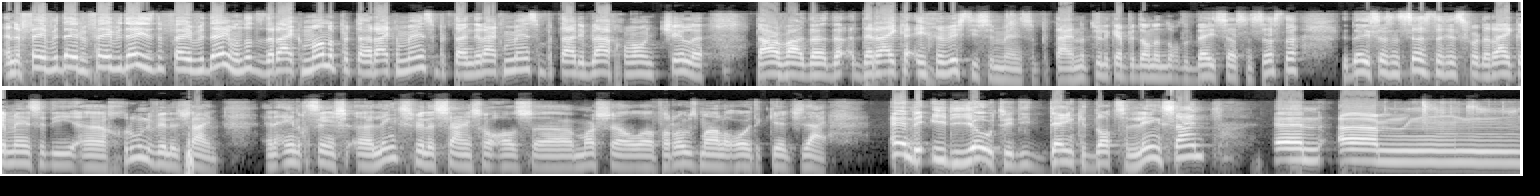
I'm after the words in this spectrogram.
en de VVD, de VVD is de VVD, want dat is de rijke mannenpartij, rijke mensenpartij. En die rijke mensenpartij die blijft gewoon chillen. Daar waar de, de, de rijke egoïstische mensenpartij. Natuurlijk heb je dan nog de D66. De D66 is voor de rijke mensen die eh, groen willen zijn. En enigszins eh, links willen zijn, zoals eh, Marcel van Roosmalen ooit een keertje zei. En de idioten die denken dat ze links zijn. En, ehm,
